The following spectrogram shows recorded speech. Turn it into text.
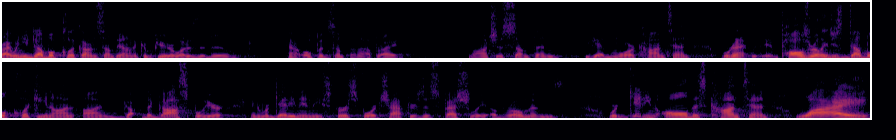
Right? When you double click on something on the computer, what does it do? Kind of opens something up, right? Launches something. You get more content. We're gonna, Paul's really just double clicking on, on the gospel here, and we're getting in these first four chapters, especially of Romans, we're getting all this content. Why?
